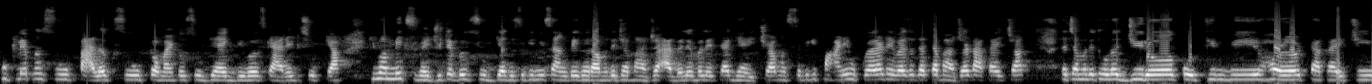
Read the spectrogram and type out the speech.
कुठले पण सूप पालक सूप टोमॅटो सूप घ्या एक दिवस कॅरेट सूप घ्या किंवा मिक्स व्हेजिटेबल सूप घ्या. जसं की मी सांगते घरामध्ये ज्या भाज्या अवेलेबल आहेत त्या घ्यायच्या. मस्तपैकी पाणी उकळायला ठेवायचं त्यात त्या भाज्या टाकायच्या. त्याच्यामध्ये थोडं जिरं कोथिंबीर हळद टाकायची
